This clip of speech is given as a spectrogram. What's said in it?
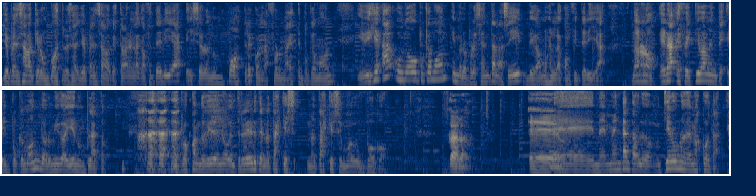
yo pensaba que era un postre. O sea, yo pensaba que estaban en la cafetería e hicieron un postre con la forma de este Pokémon. Y dije, ah, un nuevo Pokémon. Y me lo presentan así, digamos, en la confitería. No, no, no. Era efectivamente el Pokémon dormido ahí en un plato. Después, cuando vi de nuevo el trailer, te notas que, se- notas que se mueve un poco. Claro. Eh, Eh, me, me encanta, boludo. Quiero uno de mascota.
